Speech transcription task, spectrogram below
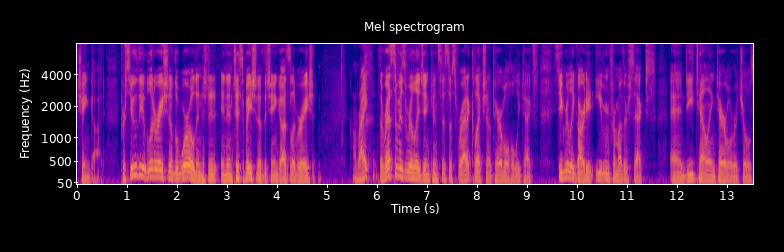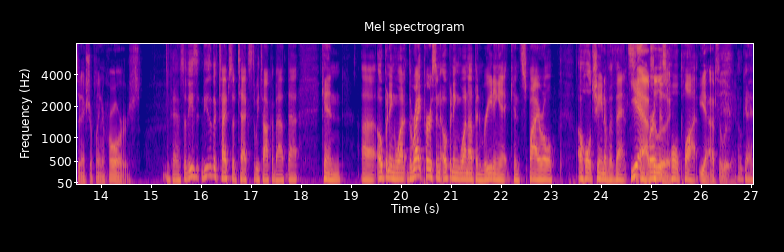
chain god. Pursue the obliteration of the world in, in anticipation of the chain god's liberation. All right. The rest of his religion consists of sporadic collection of terrible holy texts, secretly guarded even from other sects, and detailing terrible rituals and extraplanar horrors. Okay. So these, these are the types of texts we talk about that can, uh, opening one, the right person opening one up and reading it can spiral a whole chain of events. Yeah, absolutely. This whole plot. Yeah, absolutely. Okay.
